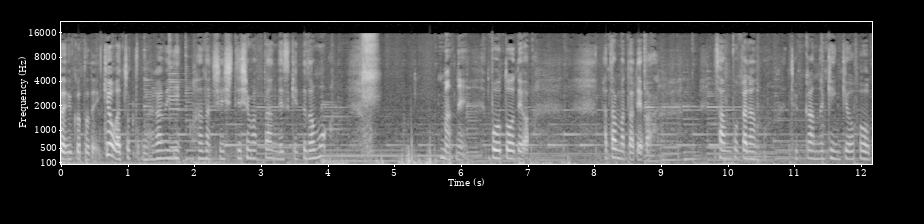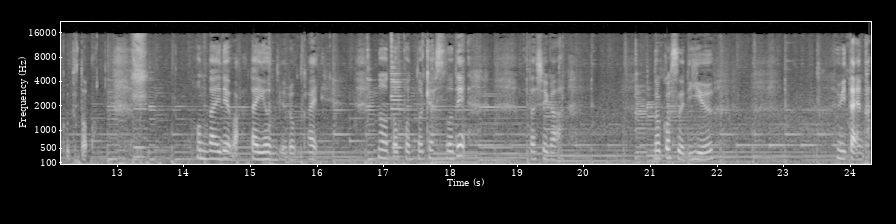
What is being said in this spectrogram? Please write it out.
ということで今日はちょっと長めにお話ししてしまったんですけれどもまあね冒頭でははたまたでは散歩からの直感の近況報告と本題では第46回ノートポッドキャストで私が残す理由みたいな。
